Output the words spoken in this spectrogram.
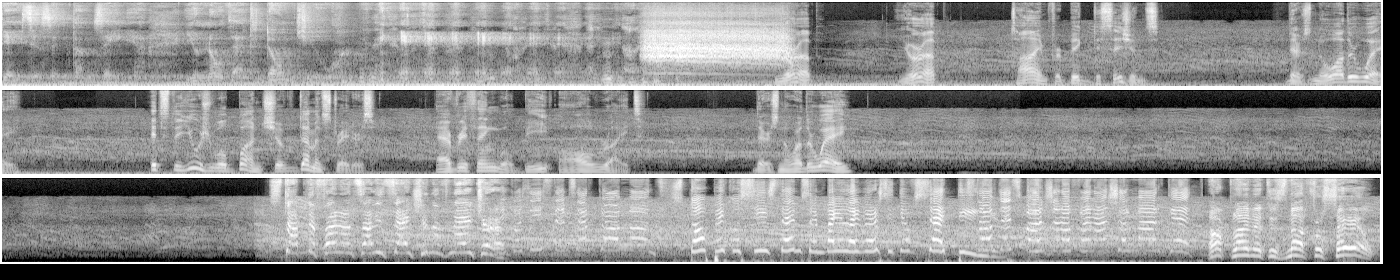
Plant 20 daisies in Tanzania. You know that, don't you? Europe. Europe. Time for big decisions. There's no other way. It's the usual bunch of demonstrators. Everything will be all right. There's no other way. Stop the financialization of nature! Ecosystems are commons! Stop ecosystems and biodiversity offsetting! Stop the expansion of financial market! Our planet is not for sale!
